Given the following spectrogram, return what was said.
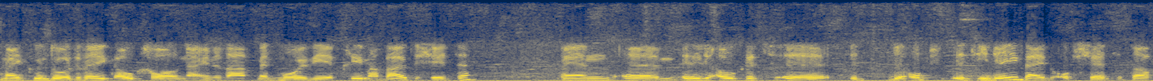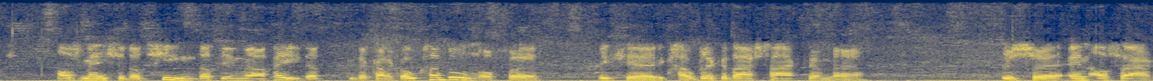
Maar je kunt door de week ook gewoon, nou, inderdaad, met mooi weer prima buiten zitten. En ehm, het is ook het, eh, het, de het idee bij de opzet dat als mensen dat zien, dat inderdaad, hé, dat, kan ik ook gaan doen. Of eh, ik, eh, ik ga ook lekker daar schaken. eh. Dus, en als daar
